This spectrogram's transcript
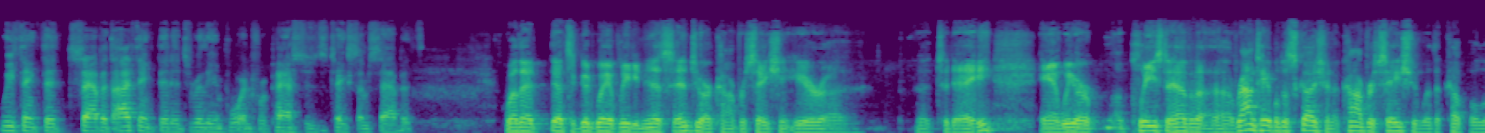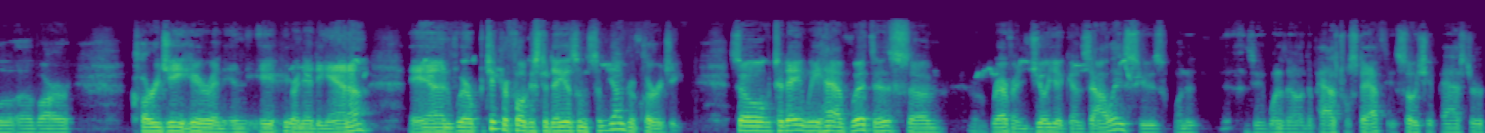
we think that Sabbath, I think that it's really important for pastors to take some Sabbath. Well, that that's a good way of leading us into our conversation here uh, uh, today, and we are pleased to have a, a, roundtable discussion, a conversation with a couple of our clergy here in, in here in Indiana, and where particular focus today is on some younger clergy. So today we have with us uh, Reverend Julia Gonzales, who's one of one of the, the pastoral staff, the associate pastor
